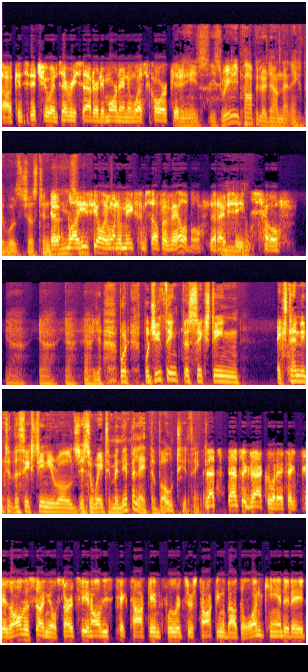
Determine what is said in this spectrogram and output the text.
uh, constituents every Saturday morning in West Cork, and He's he's really popular down that neck of the woods, Justin. He is. well, he's the only one who makes himself available that I've seen. So yeah, yeah, yeah. But but you think the 16 extending to the 16 year olds is a way to manipulate the vote? You think? That's that's exactly what I think because all of a sudden you'll start seeing all these TikTok influencers talking about the one candidate.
